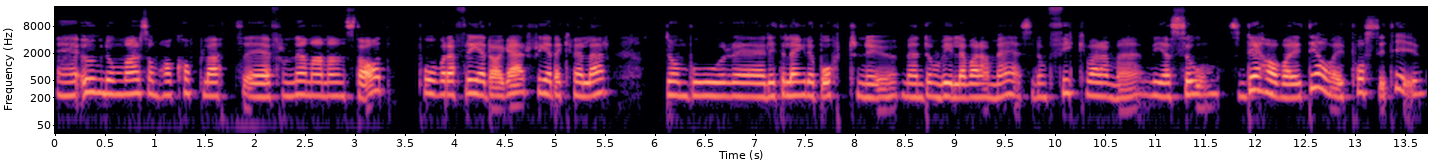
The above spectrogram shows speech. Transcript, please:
eh, ungdomar som har kopplat eh, från en annan stad på våra fredagar, fredagkvällar. De bor eh, lite längre bort nu men de ville vara med så de fick vara med via Zoom. Så det har varit, det har varit positivt.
